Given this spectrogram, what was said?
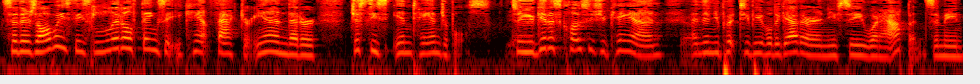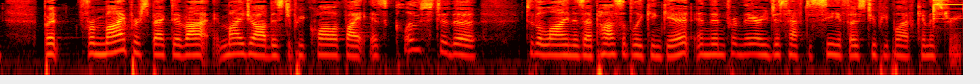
So there's always these little things that you can't factor in that are just these intangibles. So you get as close as you can, and then you put two people together and you see what happens. I mean, but from my perspective, I my job is to pre-qualify as close to the to the line as I possibly can get, and then from there you just have to see if those two people have chemistry.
